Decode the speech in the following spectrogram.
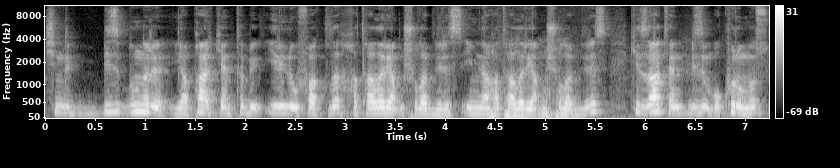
Şimdi biz bunları yaparken tabii irili ufaklı hatalar yapmış olabiliriz. İmla hataları yapmış olabiliriz. Ki zaten bizim okurumuz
